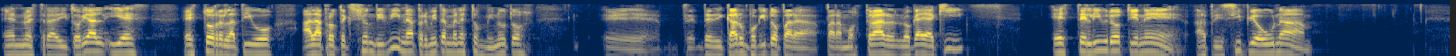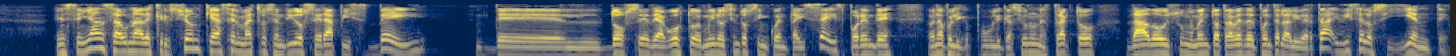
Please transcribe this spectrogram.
en nuestra editorial y es esto relativo a la protección divina. Permítanme en estos minutos eh, dedicar un poquito para, para mostrar lo que hay aquí. Este libro tiene al principio una enseñanza, una descripción que hace el maestro ascendido Serapis Bey del 12 de agosto de 1956, por ende, una publicación, un extracto dado en su momento a través del Puente de la Libertad, y dice lo siguiente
